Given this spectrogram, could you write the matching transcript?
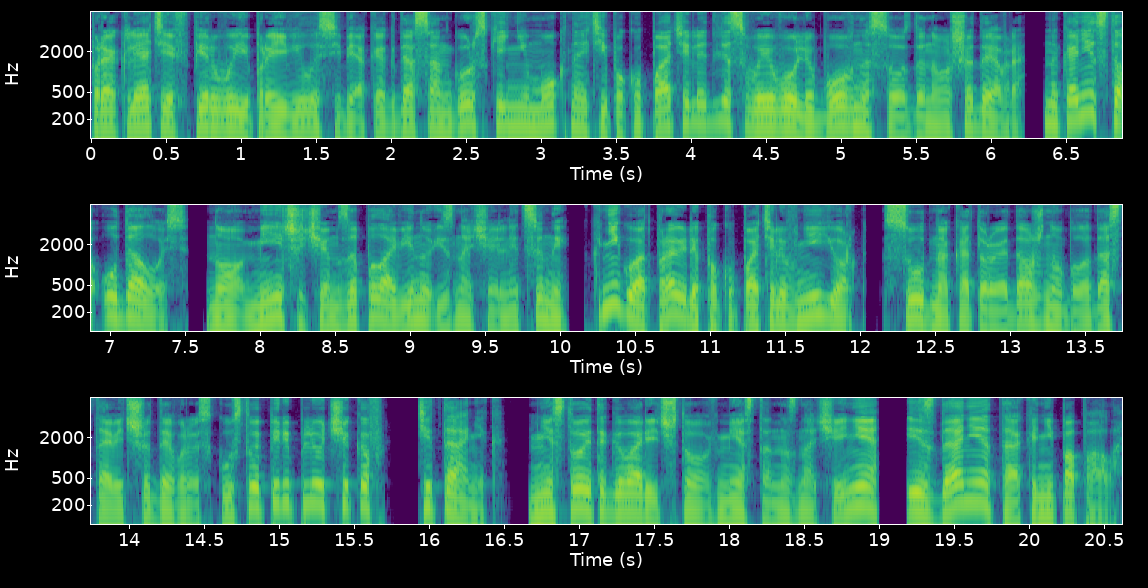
Проклятие впервые проявило себя, когда Сангорский не мог найти покупателя для своего любовно созданного шедевра. Наконец-то удалось, но меньше, чем за половину изначальной цены. Книгу отправили покупателю в Нью-Йорк. Судно, которое должно было доставить шедевр искусства переплетчиков – «Титаник». Не стоит и говорить, что вместо назначения издание так и не попало.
